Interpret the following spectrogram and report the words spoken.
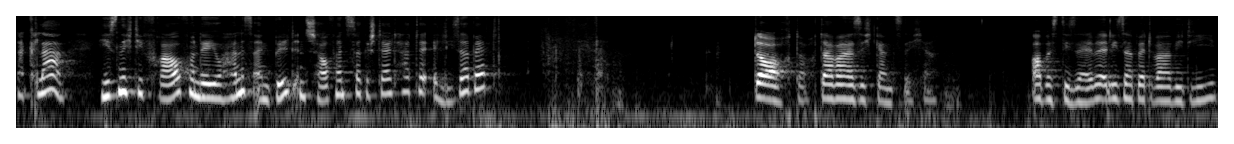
Na klar, hieß nicht die Frau, von der Johannes ein Bild ins Schaufenster gestellt hatte, Elisabeth? Doch, doch, da war er sich ganz sicher. Ob es dieselbe Elisabeth war wie die,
